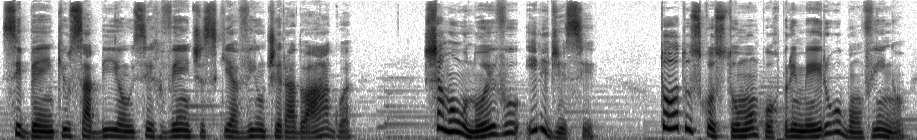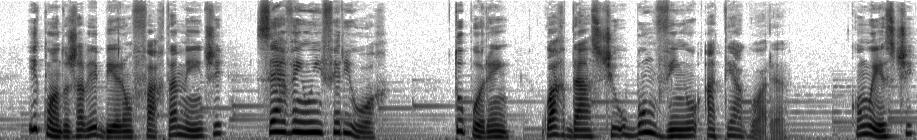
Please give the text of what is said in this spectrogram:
se bem que o sabiam os serventes que haviam tirado a água, chamou o noivo e lhe disse: Todos costumam pôr primeiro o bom vinho, e quando já beberam fartamente, servem o inferior. Tu, porém, guardaste o bom vinho até agora. Com este,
